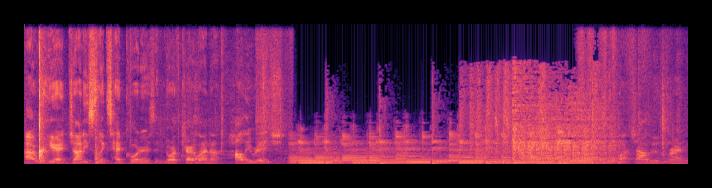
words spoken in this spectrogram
Uh, we're here at Johnny Slick's headquarters in North Carolina, Holly Ridge. With my childhood friend,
